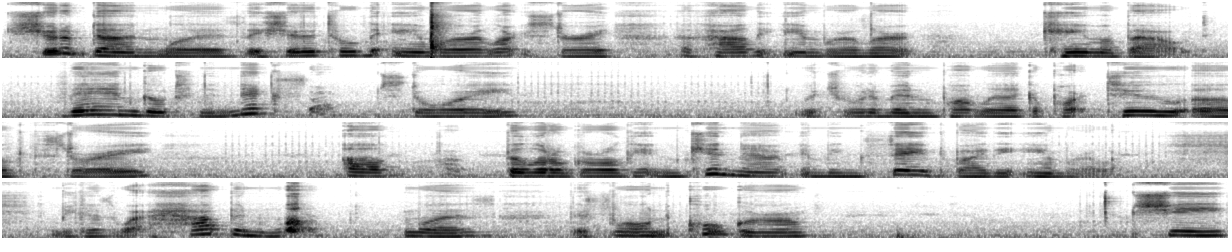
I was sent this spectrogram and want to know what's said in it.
should have done was they should have told the Amber Alert story of how the Amber Alert came about. Then go to the next story which would have been probably like a part two of the story of the little girl getting kidnapped and being saved by the Amber Alert. Because what happened was this little Nicole girl, she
